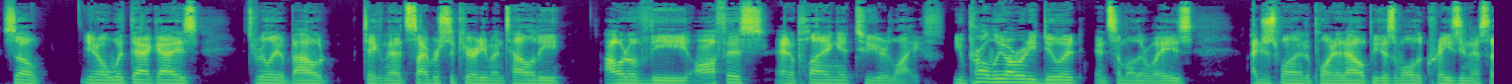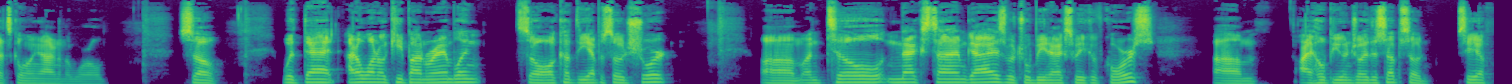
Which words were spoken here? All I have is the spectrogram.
So, you know, with that, guys, it's really about taking that cybersecurity mentality out of the office and applying it to your life. You probably already do it in some other ways. I just wanted to point it out because of all the craziness that's going on in the world. So, with that, I don't want to keep on rambling, so I'll cut the episode short. Um, until next time, guys, which will be next week, of course. Um, I hope you enjoyed this episode. See ya.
